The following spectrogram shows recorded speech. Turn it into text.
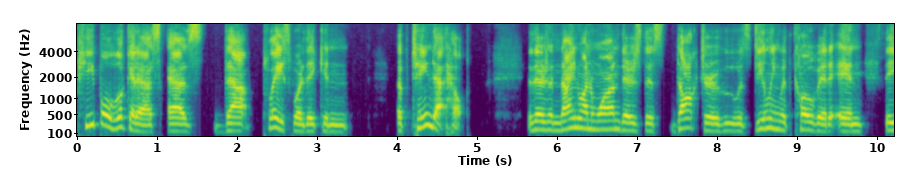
people look at us as that place where they can obtain that help. There's a 911, there's this doctor who was dealing with COVID and they,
